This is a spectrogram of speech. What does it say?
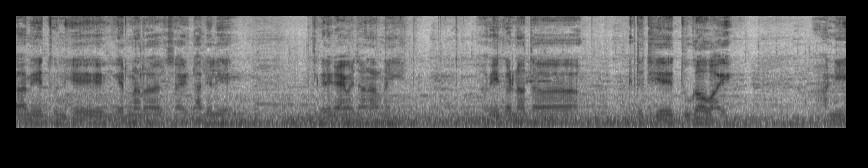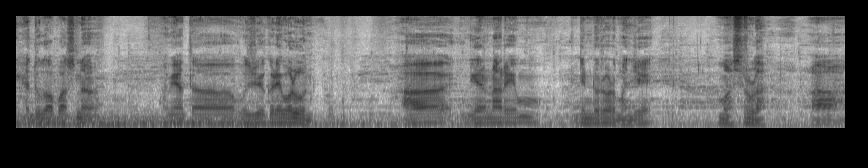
आता आम्ही इथून हे गिरणारा साईड आलेली आहे. तिकडे काय आम्ही जाणार नाही. आम्ही इकडनं आता इथं हे दुगाव आहे. आणि ह्या दुगावपासनं आम्ही आता उजवीकडे वळून हा गिरणारे दिंडू रोड म्हणजे म्हसरुळा हा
